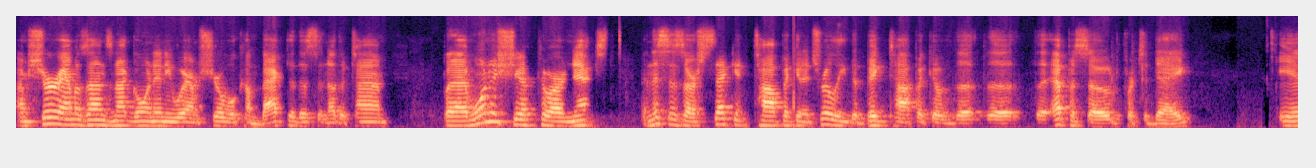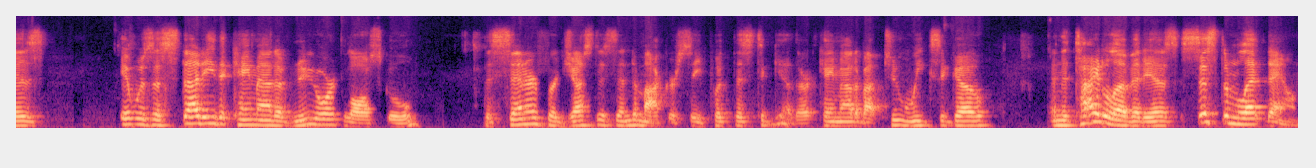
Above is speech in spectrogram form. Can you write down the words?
I'm sure Amazon's not going anywhere. I'm sure we'll come back to this another time. But I want to shift to our next, and this is our second topic, and it's really the big topic of the, the, the episode for today, is it was a study that came out of New York Law School. The Center for Justice and Democracy put this together. It came out about two weeks ago. And the title of it is System Letdown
